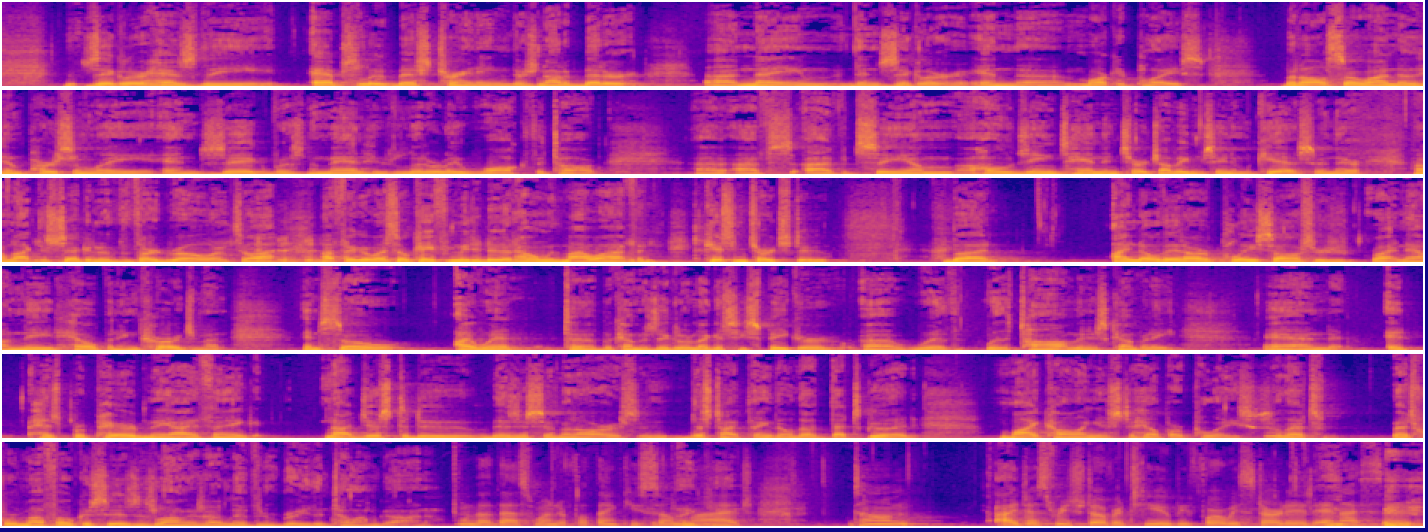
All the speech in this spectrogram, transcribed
Ziglar has the absolute best training. There's not a better uh, name than Ziglar in the marketplace. But also, I knew him personally, and Zig was the man who literally walked the talk. Uh, I've I've seen him hold Jean's hand in church. I've even seen him kiss, and they're on like the second or the third row. And so I, I figure well, it's okay for me to do at home with my wife and kiss in church too. But I know that our police officers right now need help and encouragement, and so I went to become a Ziglar Legacy speaker uh, with with Tom and his company, and it has prepared me, I think, not just to do business seminars and this type of thing, though that's good. My calling is to help our police, so that's that's where my focus is as long as I live and breathe until I'm gone. Well, that's wonderful. Thank you so Thank much, you. Tom. I just reached over to you before we started, and I said.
